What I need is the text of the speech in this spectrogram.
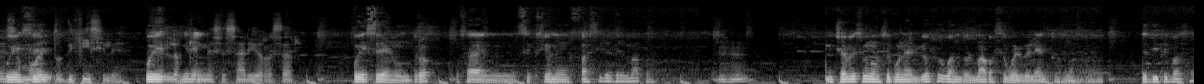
En esos ser- momentos difíciles puede- en los que es necesario rezar. puede ser en un drop, o sea, en secciones fáciles del mapa. Muchas veces uno se pone nervioso cuando el mapa se vuelve lento, ¿no? ¿A ti te pasa?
